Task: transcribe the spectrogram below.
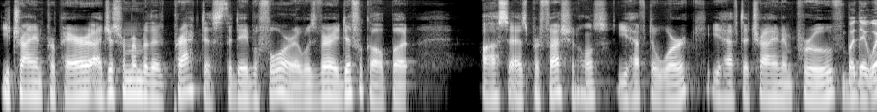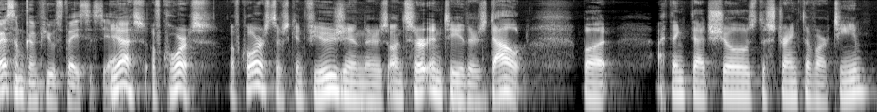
you try and prepare. I just remember the practice the day before; it was very difficult, but us as professionals, you have to work, you have to try and improve. But there were some confused faces, yeah. Yes, of course. Of course. There's confusion, there's uncertainty, there's doubt. But I think that shows the strength of our team,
